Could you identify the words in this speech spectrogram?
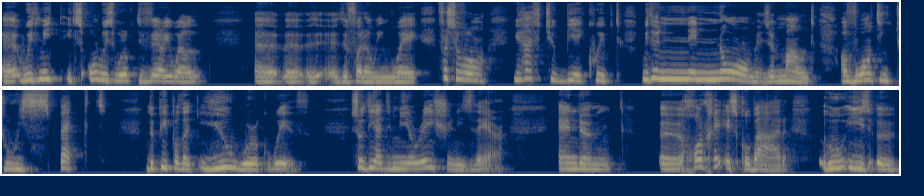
Uh, with me, it's always worked very well the following way. First of all, you have to be equipped with an enormous amount of wanting to respect the people that you work with. So the admiration is there. And um, uh, Jorge Escobar, who is a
